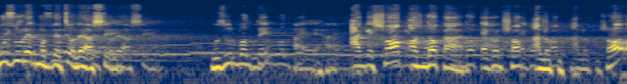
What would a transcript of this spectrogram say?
হুজুরের মধ্যে চলে আসে। হুজুর বলতে, আগে সব অন্ধকার, এখন সব আলোকিত। সব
